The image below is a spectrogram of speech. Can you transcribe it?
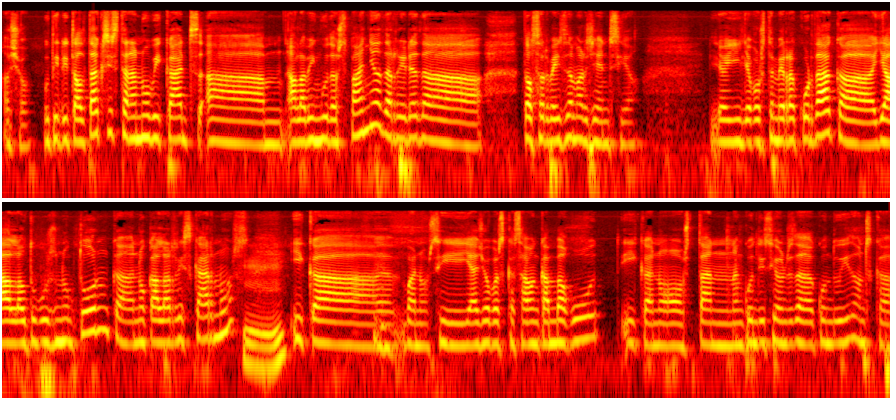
això, utilitzar el taxi, estaran ubicats uh, a l'Avinguda Espanya darrere de, dels serveis d'emergència i llavors també recordar que hi ha l'autobús nocturn, que no cal arriscar-nos mm -hmm. i que, mm. bueno, si hi ha joves que saben que han begut i que no estan en condicions de conduir, doncs que,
